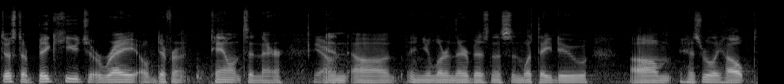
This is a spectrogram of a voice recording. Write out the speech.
just a big, huge array of different talents in there, Yeah. and uh, and you learn their business and what they do. Um, has really helped.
